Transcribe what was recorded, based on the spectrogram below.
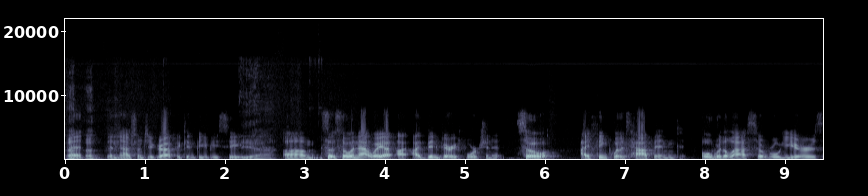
than, than National Geographic and BBC. Yeah. Um, so, so in that way, I, I- I've been very fortunate. So I think what's happened over the last several years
